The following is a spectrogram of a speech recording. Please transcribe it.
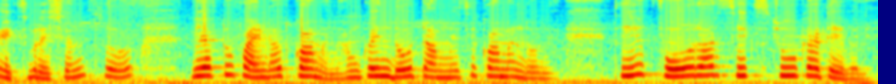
Expression so we have to find out common हमको इन दो टर्म में से कॉमन ढूंढना है। तो ये फोर और सिक्स टू का टेबल है।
